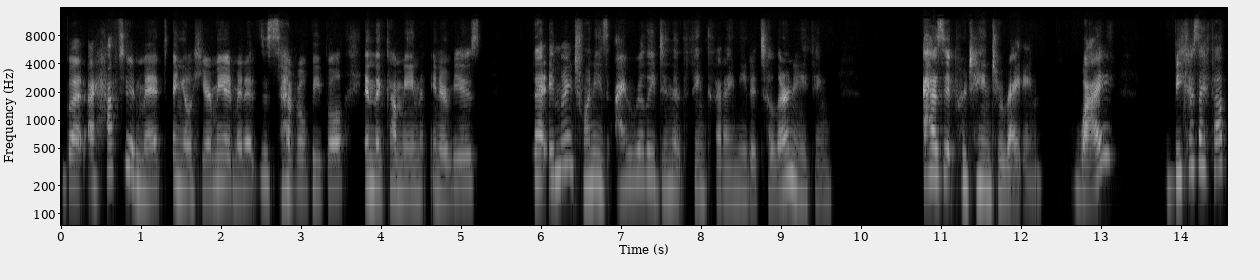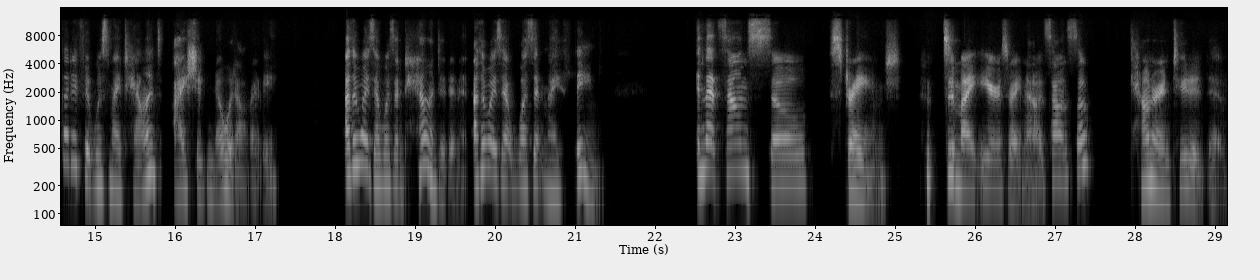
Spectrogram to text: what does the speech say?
but I have to admit, and you'll hear me admit it to several people in the coming interviews, that in my 20s, I really didn't think that I needed to learn anything as it pertained to writing. Why? because I thought that if it was my talent, I should know it already. Otherwise, I wasn't talented in it. Otherwise, that wasn't my thing. And that sounds so strange to my ears right now. It sounds so counterintuitive.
